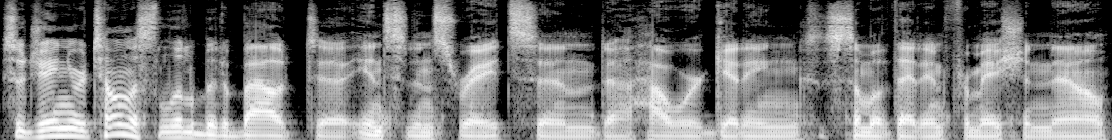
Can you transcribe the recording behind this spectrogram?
So, Jane, you were telling us a little bit about uh, incidence rates and uh, how we're getting some of that information now.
